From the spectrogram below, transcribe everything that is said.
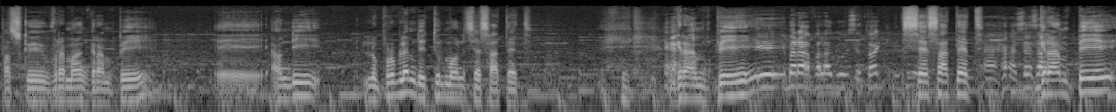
parce que vraiment, Grand-Père, on dit, le problème de tout le monde, c'est sa tête. Grand-Père, c'est sa tête. Grand-Père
